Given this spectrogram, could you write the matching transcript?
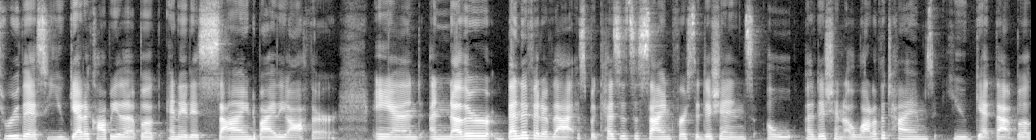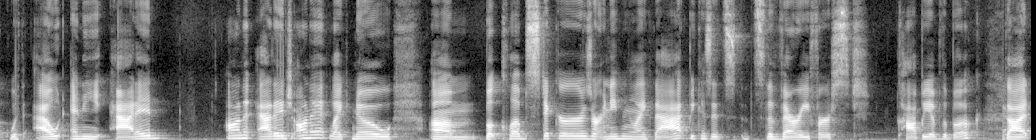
through this, you get a copy of that book and it is signed by the author. And another benefit of that is because it's a signed first editions edition, a lot of the times you get that book without any added on adage on it, like no um, book club stickers or anything like that, because it's it's the very first copy of the book. I got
